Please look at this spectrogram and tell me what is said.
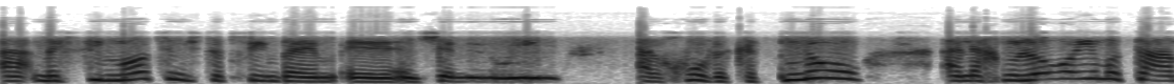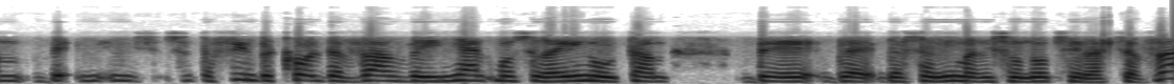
המשימות שמשתתפים בהם אנשי מילואים הלכו וקטנו, אנחנו לא רואים אותם שותפים בכל דבר ועניין כמו שראינו אותם בשנים הראשונות של הצבא,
